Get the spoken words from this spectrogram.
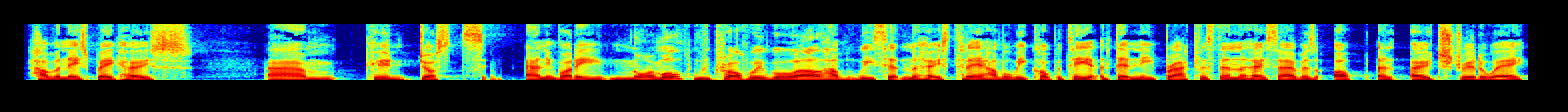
have a nice big house. Um, could just anybody normal would probably go, I'll have a wee sit in the house today, have a wee cup of tea. I didn't eat breakfast in the house. I was up and out straight away.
